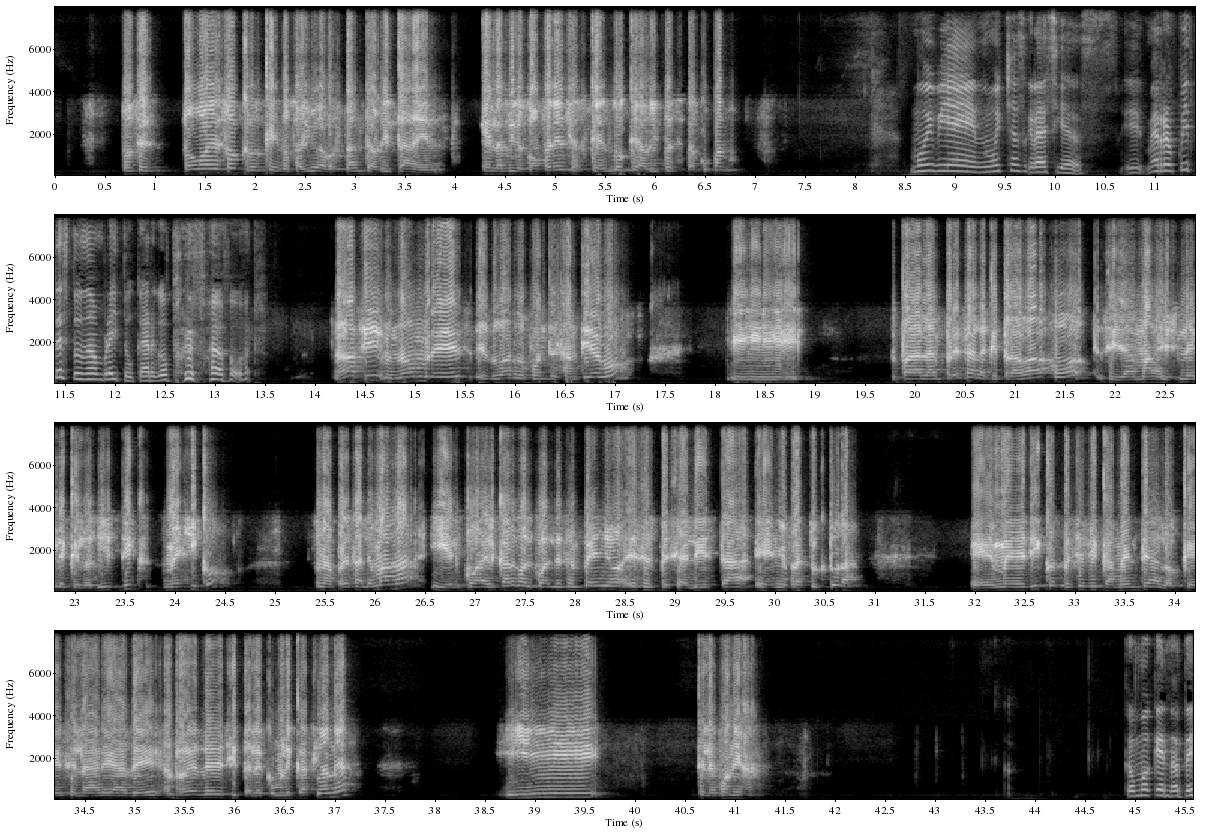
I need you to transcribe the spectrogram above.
Entonces, todo eso creo que nos ayuda bastante ahorita en, en las videoconferencias, que es lo que ahorita se está ocupando. Muy bien, muchas gracias. Eh, ¿Me repites tu nombre y tu cargo, por favor? Ah, sí, mi nombre es Eduardo Fuentes Santiago y para la empresa a la que trabajo se llama Schnellecke Logistics México, una empresa alemana y el, cual, el cargo al cual desempeño es especialista en infraestructura. Eh, me dedico específicamente a lo que es el área de redes y telecomunicaciones y telefonía. ¿Cómo que no te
